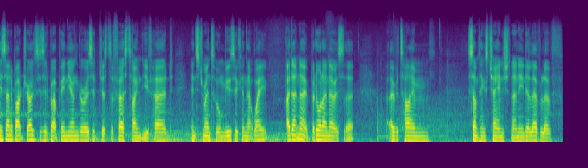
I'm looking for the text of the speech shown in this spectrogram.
Is that about drugs? Is it about being younger? Or is it just the first time that you've heard instrumental music in that way? I don't know. But all I know is that over time, something's changed, and I need a level of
